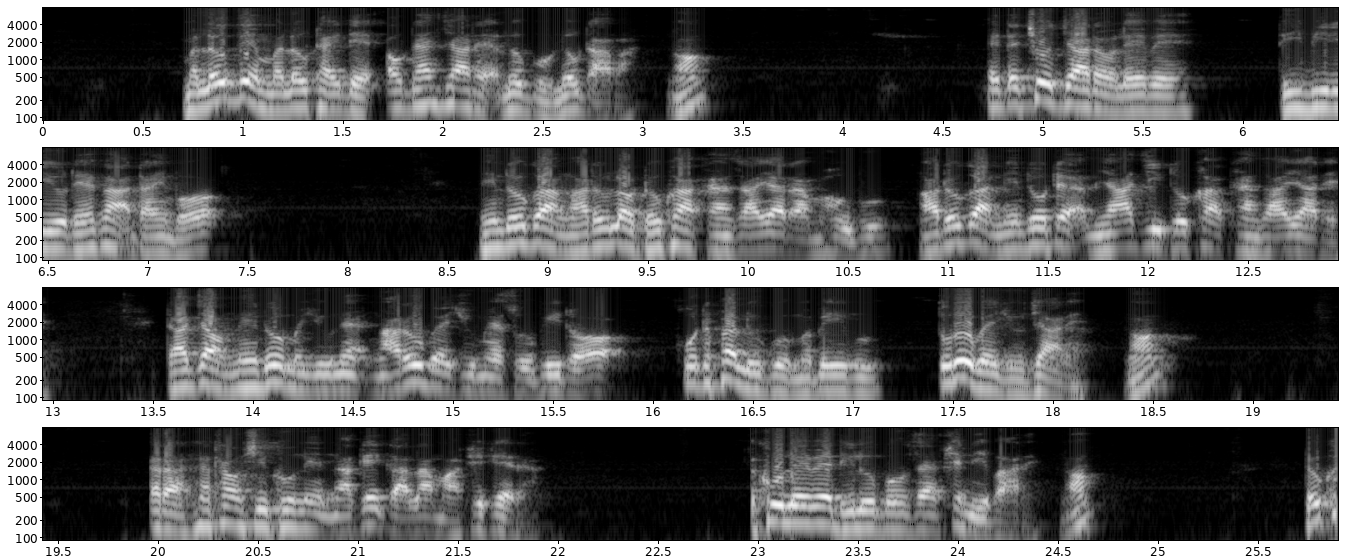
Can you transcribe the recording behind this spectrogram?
။မလုပ်တဲ့မလုပ်ထိုက်တဲ့အောက်တန်းကြတဲ့အလုပ်ကိုလုပ်တာပါနော်။အဲတချို့ကြတော့လည်းပဲဒီဗီဒီယိုထဲကအတိုင်းပေါ့နင်တို့ကငါတို့လောက်ဒုက္ခခံစားရတာမဟုတ်ဘူး။ငါတို့ကနင်တို့ထက်အများကြီးဒုက္ခခံစားရတယ်။ဒါကြောင့်နင်တို့မယူနဲ့ငါတို့ပဲယူမယ်ဆိုပြီးတော့ကိုတစ်ဖက်လူကိုမပေးဘူး။သူတို့ပဲယူကြတယ်နော်။အဲ့ဒါ2008ခုနှစ်နာဂိတ်ကာလမှာဖြစ်ခဲ့တာ။ အခုလည်းပဲဒီလိုပုံစံဖြစ်နေပါတယ်နော်။ဒုက္ခ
